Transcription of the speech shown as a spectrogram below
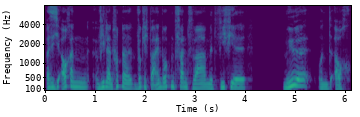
Was ich auch an Wieland Huttner wirklich beeindruckend fand, war, mit wie viel Mühe und auch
